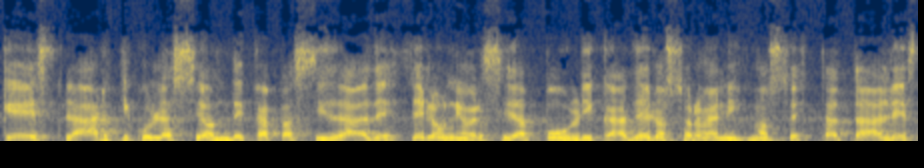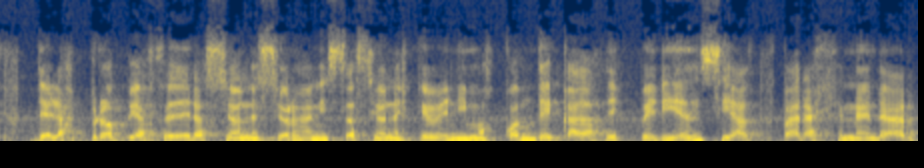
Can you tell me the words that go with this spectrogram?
que es la articulación de capacidades de la universidad pública de los organismos estatales, de las propias federaciones y organizaciones que venimos con décadas de experiencias para generar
